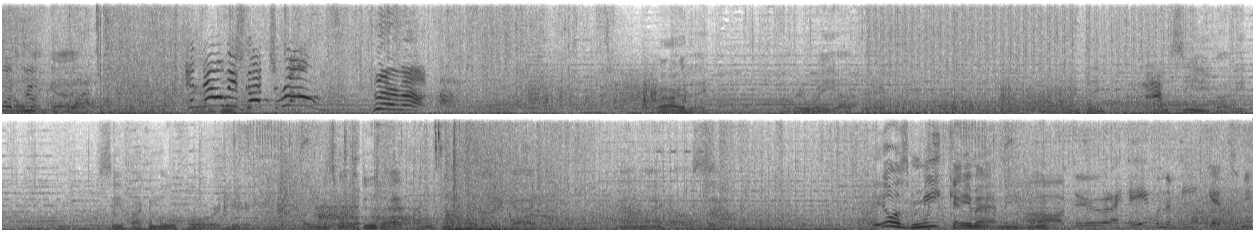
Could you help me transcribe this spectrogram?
one, Oh two. my god. And now these- we've got drones! Clear them out! Where are they? Oh, they're way out there. Aren't they? I don't see anybody. Let's see if I can move forward here. Oh, you're just gonna do that? I don't think so, big guy. Not in my house. It was meat came at me, man. Oh, dude, I hate when the meat gets me.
